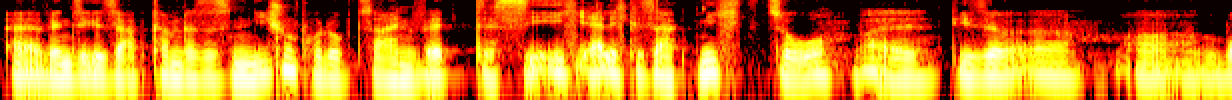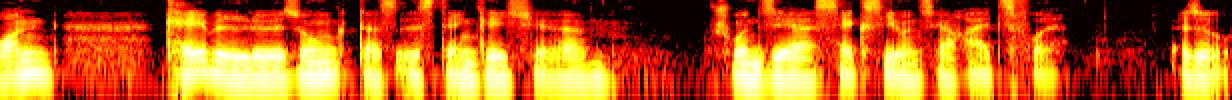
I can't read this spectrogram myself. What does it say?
äh, wenn Sie gesagt haben, dass es ein Nischenprodukt sein wird. Das sehe ich ehrlich gesagt nicht so, weil diese äh, äh One-Cable-Lösung, das ist, denke ich, äh, schon sehr sexy und sehr reizvoll. Also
